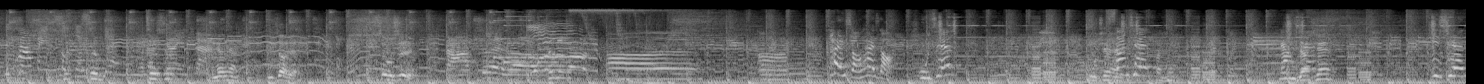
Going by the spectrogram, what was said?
是他没错，对不对？这是，你看看，你照点，是不是？真的吗？呃，呃，太少太少，五千、五千，三千。三千，两千、两千，一千，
